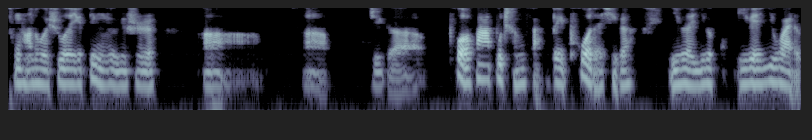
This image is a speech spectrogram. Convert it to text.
通常都会说的一个定律，就是啊啊这个破发不成反被破的一个一个一个一个意外的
